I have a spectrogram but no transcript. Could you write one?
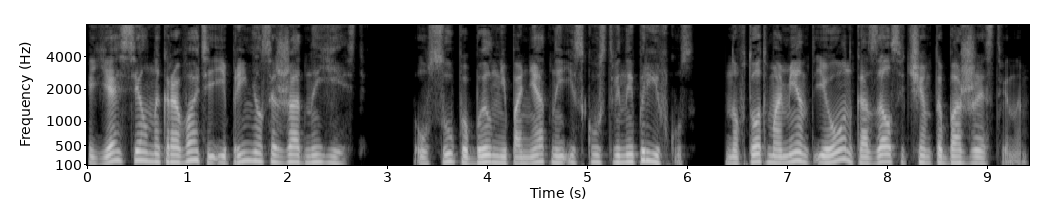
Я сел на кровати и принялся жадно есть. У супа был непонятный искусственный привкус, но в тот момент и он казался чем-то божественным.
